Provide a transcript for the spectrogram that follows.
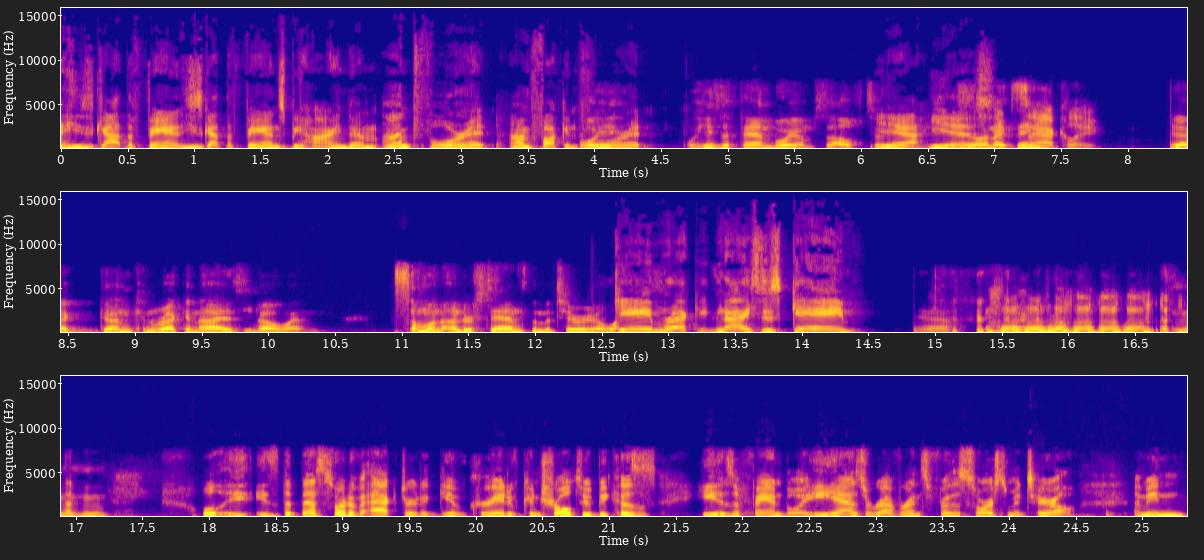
he's got the fan, he's got the fans behind him. I'm for it. I'm fucking Well, he- for it. Well, he's a fanboy himself too. Yeah, he You is. know, and I think- exactly. Yeah, Gunn can recognize, you know, when someone understands the material. like Game himself. recognizes game. Yeah. Mm-hmm. Well, he's the best sort of actor to give creative control to because he is a fanboy. He has reverence for the source material. I mean,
